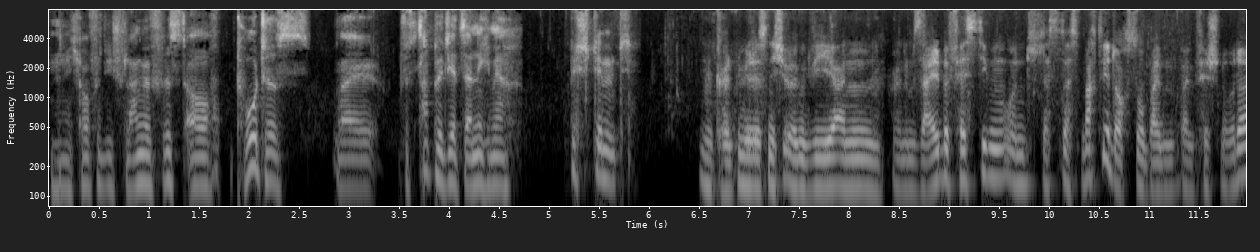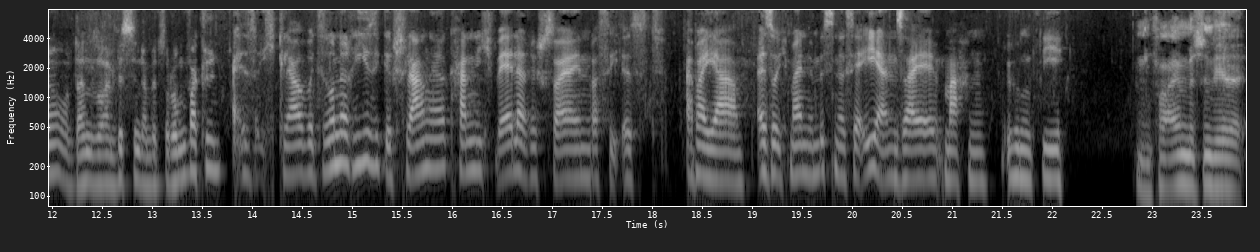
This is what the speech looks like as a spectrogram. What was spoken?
Ich hoffe, die Schlange frisst auch Totes, weil das zappelt jetzt ja nicht mehr. Bestimmt. Und könnten wir das nicht irgendwie an einem Seil befestigen und das, das macht ihr doch so beim, beim Fischen, oder? Und dann so ein bisschen damit rumwackeln? Also ich glaube, so eine riesige Schlange kann nicht wählerisch sein, was sie ist. Aber ja, also ich meine, wir müssen das ja eh an Seil machen, irgendwie. Und vor allem müssen wir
